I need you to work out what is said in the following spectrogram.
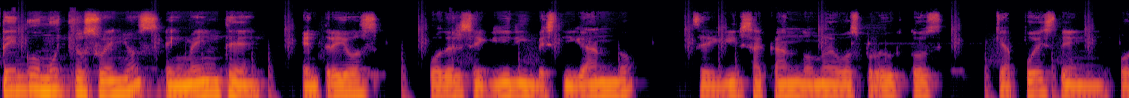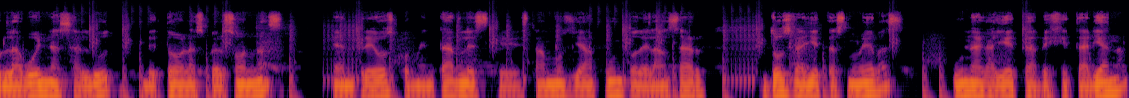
Tengo muchos sueños en mente, entre ellos poder seguir investigando, seguir sacando nuevos productos que apuesten por la buena salud de todas las personas. Entre ellos comentarles que estamos ya a punto de lanzar dos galletas nuevas, una galleta vegetariana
